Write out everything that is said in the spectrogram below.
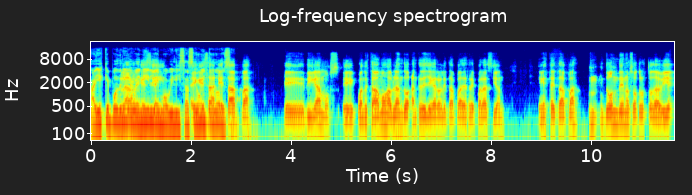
Ahí es que podría Claro que venir la sí. inmovilización en y esa todo eso. etapa, eh, digamos, eh, cuando estábamos hablando antes de llegar a la etapa de reparación, en esta etapa donde nosotros todavía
